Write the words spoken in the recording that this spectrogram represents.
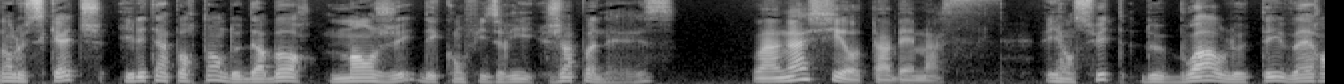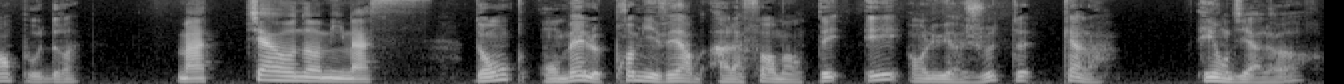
Dans le sketch, il est important de d'abord manger des confiseries japonaises et ensuite de boire le thé vert en poudre. Donc, on met le premier verbe à la forme en thé et on lui ajoute kara. Et on dit alors?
